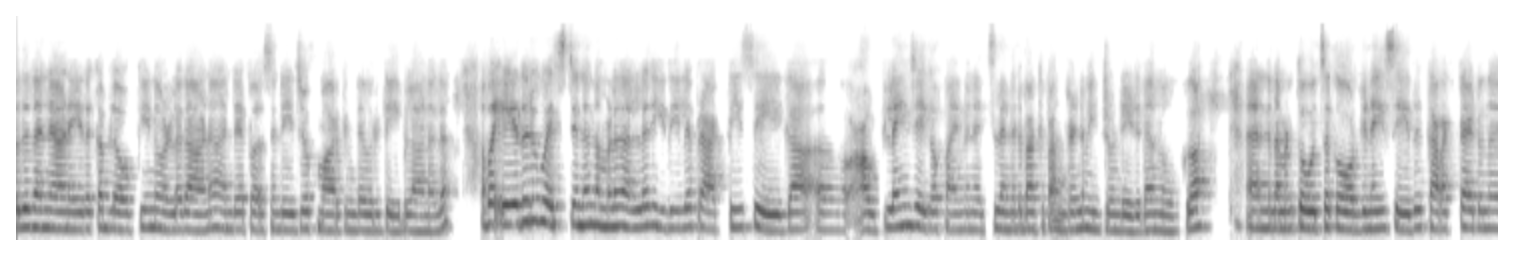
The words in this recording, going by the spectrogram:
ഇത് തന്നെയാണ്. ഏതൊക്കെ ബ്ലോക്കിൽ നിന്നുള്ളതാണ് അതിന്റെ പെർസെന്റേജ് ഓഫ് മാർക്കിന്റെ ഒരു ടേബിൾ ആണത്. അപ്പൊ ഏതൊരു ക്വസ്റ്റ്യനും നമ്മൾ നല്ല രീതിയിൽ പ്രാക്ടീസ് ചെയ്യുക ഔട്ട്ലൈൻ ചെയ്യുക ഫൈവ് മിനിറ്റ്സിൽ എന്നിട്ട് ബാക്കി പന്ത്രണ്ട് മിനിറ്റ് കൊണ്ട് എഴുതാൻ നോക്കുക. ആൻഡ് നമ്മുടെ തോട്ട്സ് ഒക്കെ ഓർഗനൈസ് ചെയ്ത് കറക്റ്റ് ആയിട്ടൊന്ന്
